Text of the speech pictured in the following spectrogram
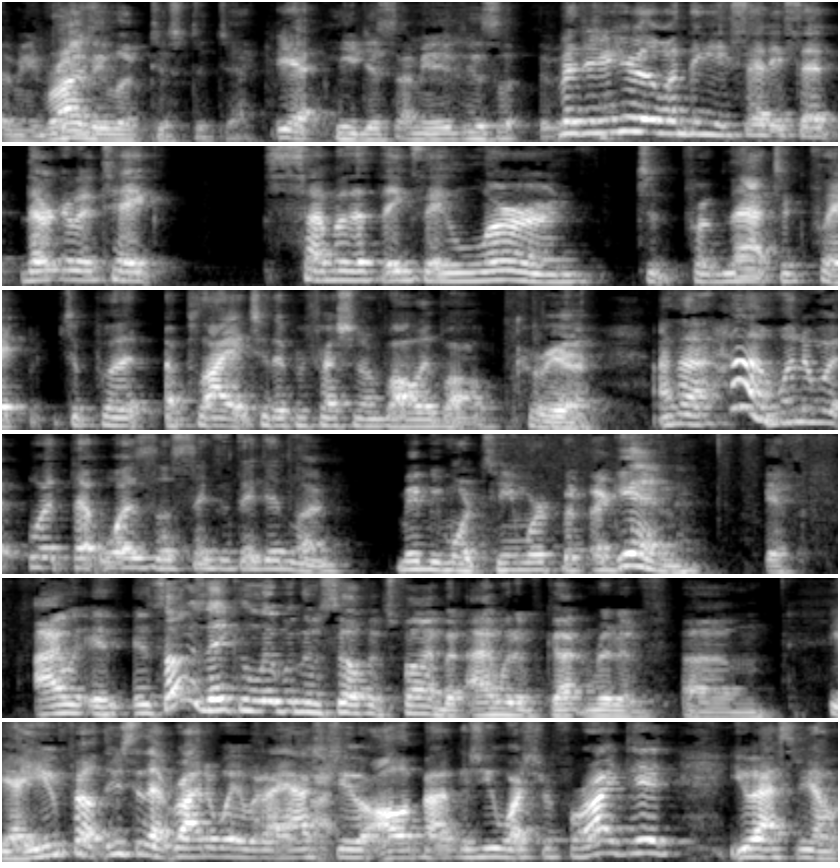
I mean, Riley looked just dejected. Yeah. he just. I mean, it just. But did you hear the one thing he said? He said they're going to take some of the things they learned to, from that to play, to put apply it to their professional volleyball career. Yeah. I thought, huh, I wonder what, what that was, those things that they did learn. maybe more teamwork. But again, if I would- as long as they can live with themselves, it's fine. But I would have gotten rid of. Um, Yeah, you felt you said that right away when I asked you all about it because you watched before I did. You asked me, I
